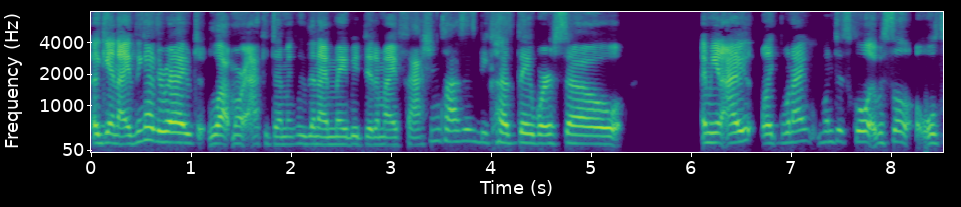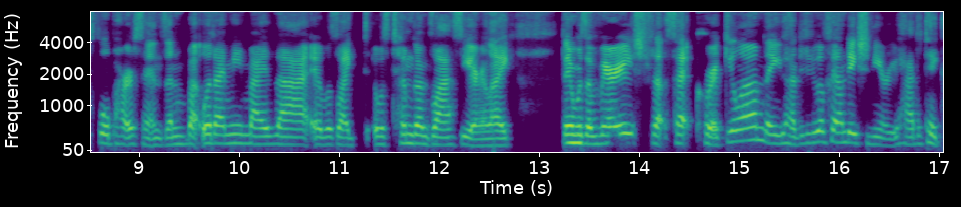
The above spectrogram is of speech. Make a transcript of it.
again, I think I derived a lot more academically than I maybe did in my fashion classes because they were so I mean, I like when I went to school, it was still old school Parsons. And, but what I mean by that, it was like, it was Tim Gunn's last year. Like there was a mm-hmm. very set curriculum that you had to do a foundation year. You had to take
